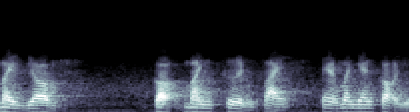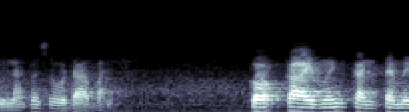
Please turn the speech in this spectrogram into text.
ไม่ยอมเกาะมันเกินไป แต่มันยังเกาะอยู่นะพระโสดาบันเกาะกายเหมือนกันแต่ไม่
